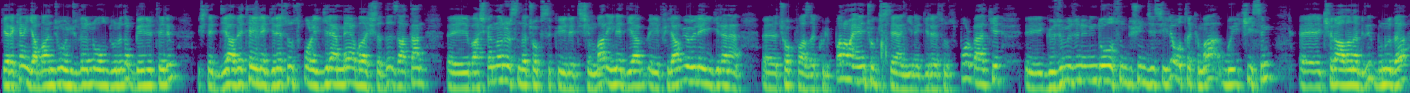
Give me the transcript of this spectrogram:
gereken yabancı oyuncuların olduğunu da belirtelim. İşte Diabete ile Giresunspor ilgilenmeye başladı. Zaten e, başkanlar arasında çok sıkı iletişim var. Yine e, Flavio ile ilgilenen e, çok fazla kulüp var ama en çok isteyen yine Giresunspor. Belki gözümüzün önünde olsun düşüncesiyle o takıma bu iki isim kiralanabilir. Bunu da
